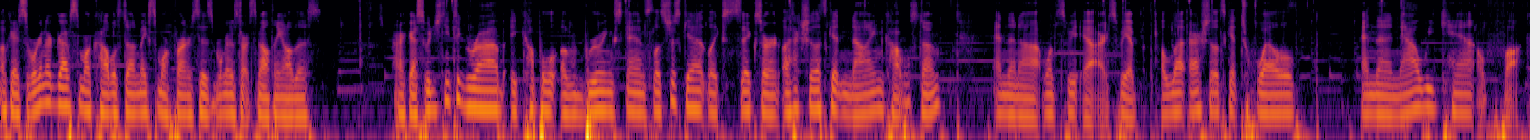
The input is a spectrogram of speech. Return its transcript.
Okay, so we're going to grab some more cobblestone, make some more furnaces, and we're going to start smelting all this. Alright guys, so we just need to grab a couple of brewing stands. Let's just get like six or actually let's get nine cobblestone. And then uh, once we, yeah, alright, so we have 11, actually let's get 12. And then now we can't, oh fuck.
